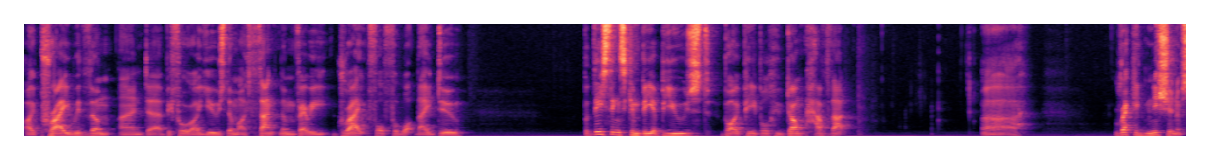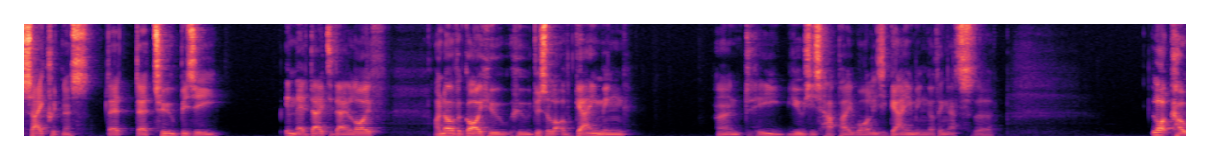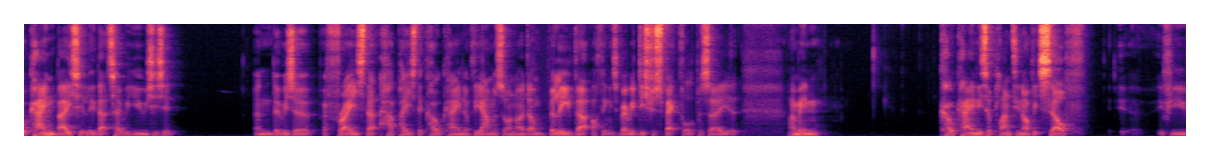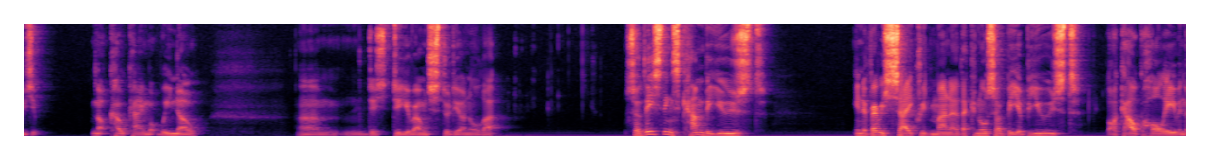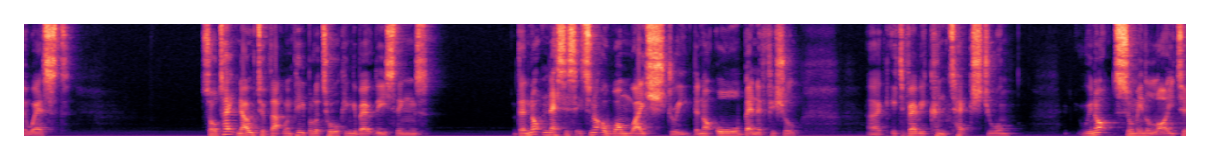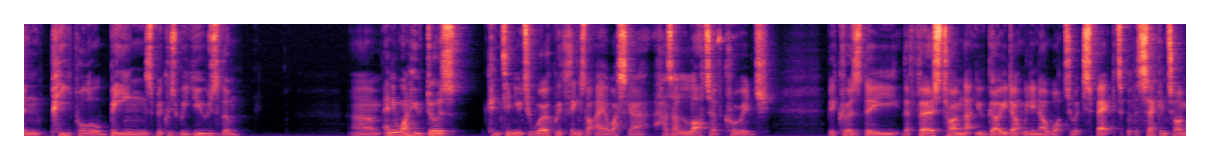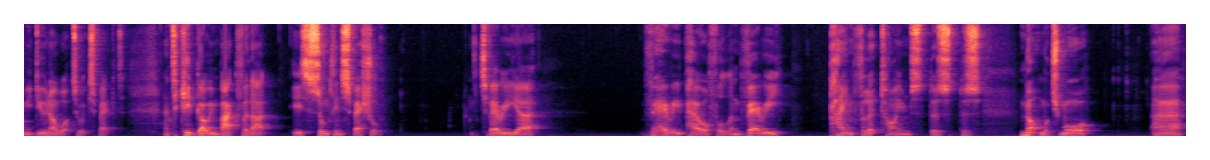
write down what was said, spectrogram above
I pray with them, and uh, before I use them, I thank them. Very grateful for what they do. But these things can be abused by people who don't have that uh, recognition of sacredness. They're, they're too busy in their day to day life. I know of a guy who, who does a lot of gaming and he uses Hape while he's gaming. I think that's uh, like cocaine, basically. That's how he uses it and there is a, a phrase that Hape is the cocaine of the Amazon. I don't believe that. I think it's very disrespectful per se. I mean, cocaine is a plant in of itself. If you use it, not cocaine, what we know. Um, just do your own study on all that. So these things can be used in a very sacred manner. They can also be abused, like alcohol here in the West so take note of that when people are talking about these things. They're not necessary. It's not a one-way street. They're not all beneficial. Uh, it's very contextual. We're not some enlightened people or beings because we use them. Um, anyone who does continue to work with things like ayahuasca has a lot of courage because the the first time that you go you don't really know what to expect but the second time you do know what to expect and to keep going back for that is something special. It's very, uh, very powerful and very painful at times. There's there's not much more uh,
